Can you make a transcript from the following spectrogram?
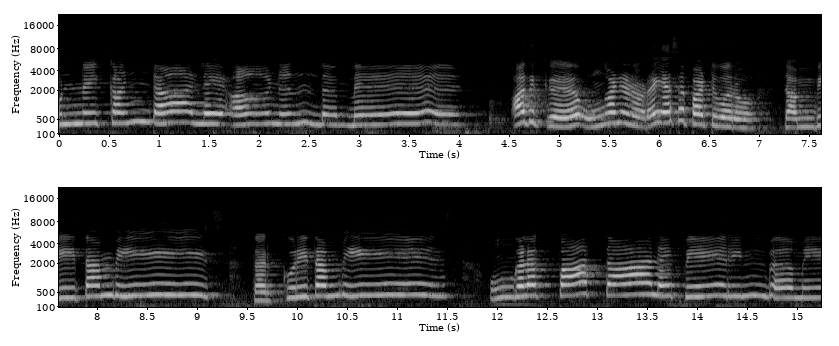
உன்னை கண்டாலே ஆனந்தமே. அதுக்கு உங்க அண்ணனோட எசப்பாட்டு வரும். தம்பி தம்பீஸ் தற்குறி தம்பீஸ் உங்களை பார்த்தாலே பேரின்பமே.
